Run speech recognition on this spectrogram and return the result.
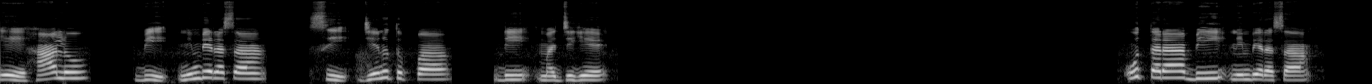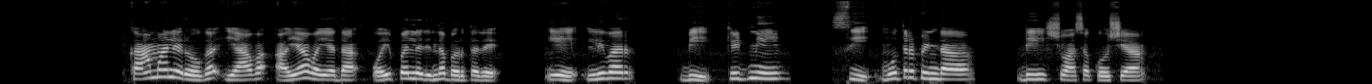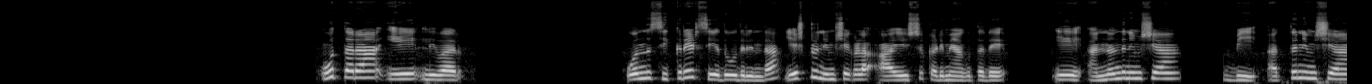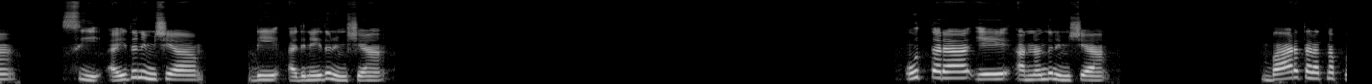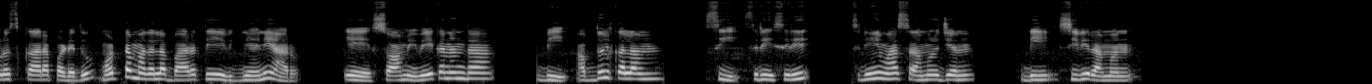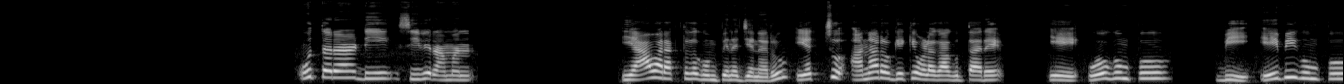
ಎ, ಹಾಲು, ಬಿ, ನಿಂಬೆ ರಸ ಸಿ. ಜೇನುತುಪ್ಪ, ಡಿ. ಮಜ್ಜಿಗೆ. ಉತ್ತರ, ಬಿ. ನಿಂಬೆ ರಸ ಕಾಮಾಲೆ ರೋಗ ಯಾವ ಅಯವಯದ ವೈಫಲ್ಯದಿಂದ ಬರುತ್ತದೆ? A. Liver, B. Kidney, C. ಮೂತ್ರಪಿಂಡ, ಡಿ. ಶ್ವಾಸಕೋಶ. ಉತ್ತರ, ಎ. ಲಿವರ್. ಒಂದು ಸಿಗರೇಟ್ ಸೇದುವುದರಿಂದ ಎಷ್ಟು ನಿಮಿಷಗಳ ಆಯುಷ್ ಕಡಿಮೆಯಾಗುತ್ತದೆ ಎ, ಹನ್ನೊಂದು ನಿಮಿಷ, ಬಿ, ಹತ್ತು ನಿಮಿಷ, ಸಿ, ಐದು ನಿಮಿಷ, ಡಿ, ಹದಿನೈದು ನಿಮಿಷ. ಉತ್ತರ, ಎ, ಹನ್ನೊಂದು ನಿಮಿಷ. ಭಾರತ ರತ್ನ ಪುರಸ್ಕಾರ ಪಡೆದು ಮೊಟ್ಟ ಮೊದಲ ಭಾರತೀಯ ವಿಜ್ಞಾನಿ ಯಾರು? A, Swami Vivekananda, B, Abdul Kalam, C, Shri Shri Srinivas Ramanujan D CV Raman ಉತ್ತರ ಡಿ ಸಿ ವಿ ರಾಮನ್ ಯಾವ ರಕ್ತದ ಗುಂಪಿನ ಜನರು ಹೆಚ್ಚು ಅನಾರೋಗ್ಯಕ್ಕೆ ಒಳಗಾಗುತ್ತಾರೆ? ಎ. ಓ ಗುಂಪು, ಬಿ. ಎ. ಬಿ ಗುಂಪು,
